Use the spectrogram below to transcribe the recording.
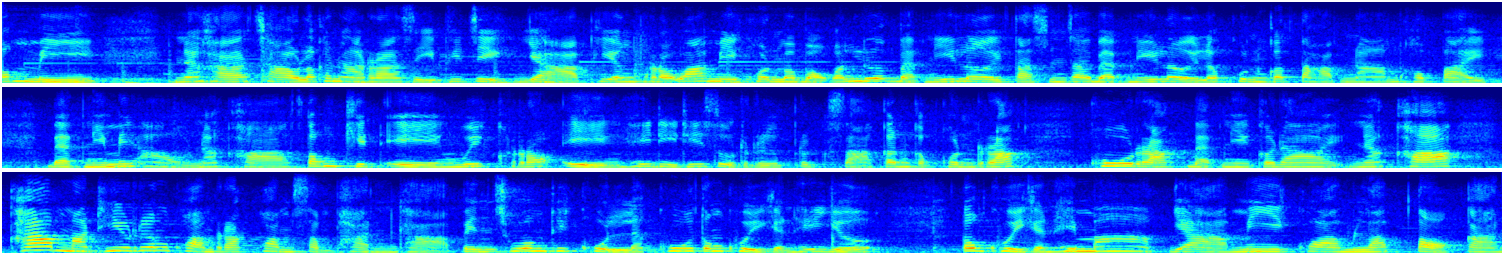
ต้องมีนะคะ ชาวลัคนาราศีพิจิก อย่าเพียงเพราะว่ามีคนมาบอกว่าเลือกแบบนี้เลย ตัดสินใจแบบนี้เลย แล้วคุณก็ตามน้ำเขาไป แบบนี้ไม่เอานะคะ ต้องคิดเองวิเคราะห์เองให้ดีที่สุดหรือปรึกษากันกับคนรักคู่รักแบบนี้ก็ได้นะคะ ข้ามมาที่เรื่องความรักความสัมพันธ์ค่ะ เป็นช่วงที่คุณและคู่ต้องคุยกันให้เยอะ ต้องคุยกันให้มาก อย่ามีความลับต่อกัน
